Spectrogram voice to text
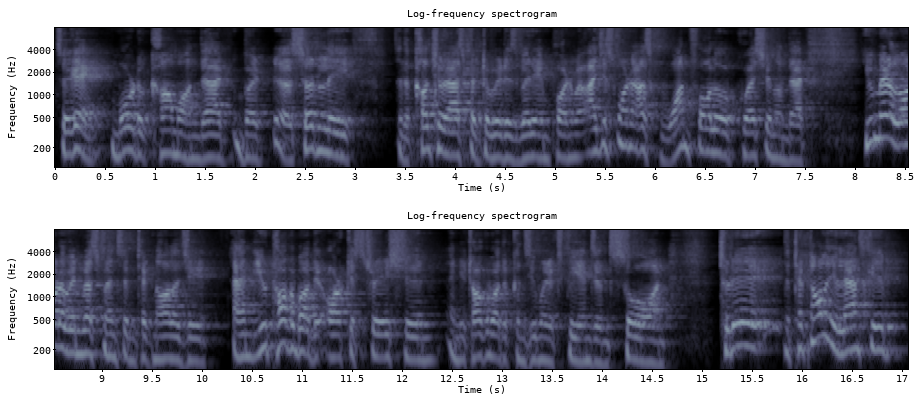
So again, more to come on that. But uh, certainly, the culture aspect of it is very important. I just want to ask one follow up question on that. You've made a lot of investments in technology, and you talk about the orchestration, and you talk about the consumer experience, and so on. Today, the technology landscape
